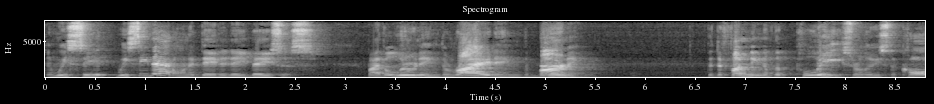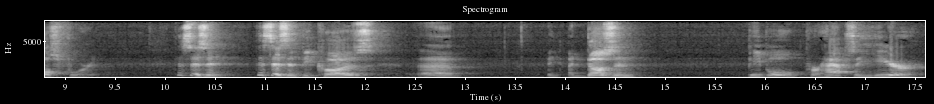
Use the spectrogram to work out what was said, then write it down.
And we see it we see that on a day-to-day basis by the looting, the rioting, the burning, the defunding of the police, or at least the calls for it. This isn't this isn't because uh, a, dozen people, perhaps a year,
